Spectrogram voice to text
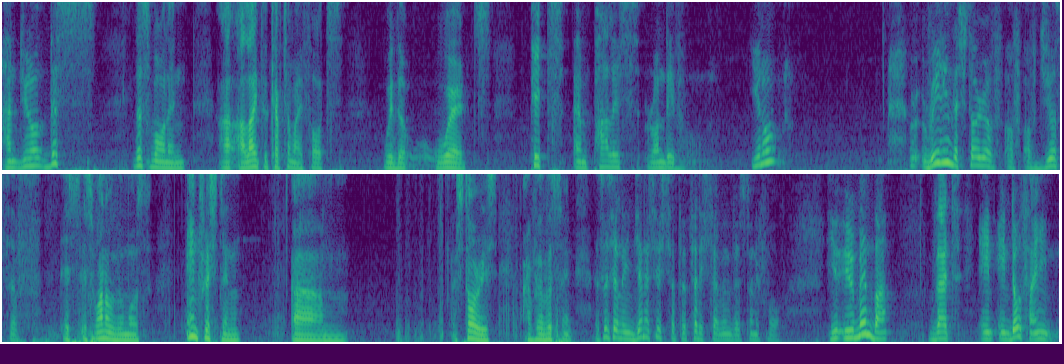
And you know, this, this morning, uh, I like to capture my thoughts with the words pit and palace rendezvous. You know, reading the story of, of, of Joseph is, is one of the most interesting um, stories I've ever seen, especially in Genesis chapter 37, verse 24. You, you remember that in, in Dothaim,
